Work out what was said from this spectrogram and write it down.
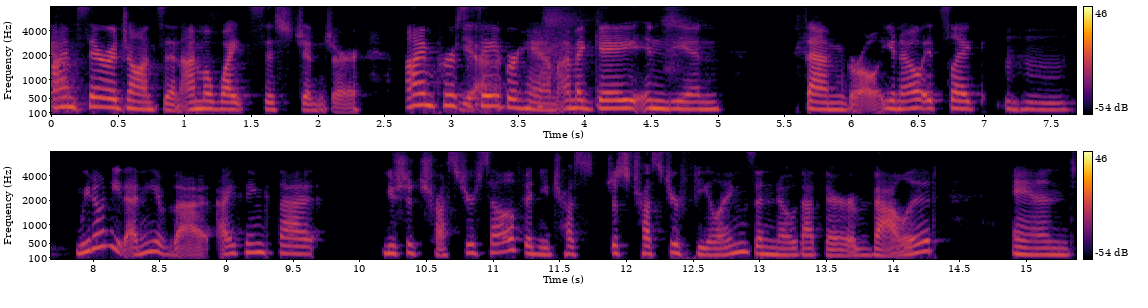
I'm Sarah Johnson. I'm a white cis ginger. I'm Persis Yeah. Abraham. I'm a gay Indian femme girl. You know, it's like hmm we don't need any of that. I think that you should trust yourself and you trust just trust your feelings and know that they're valid and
